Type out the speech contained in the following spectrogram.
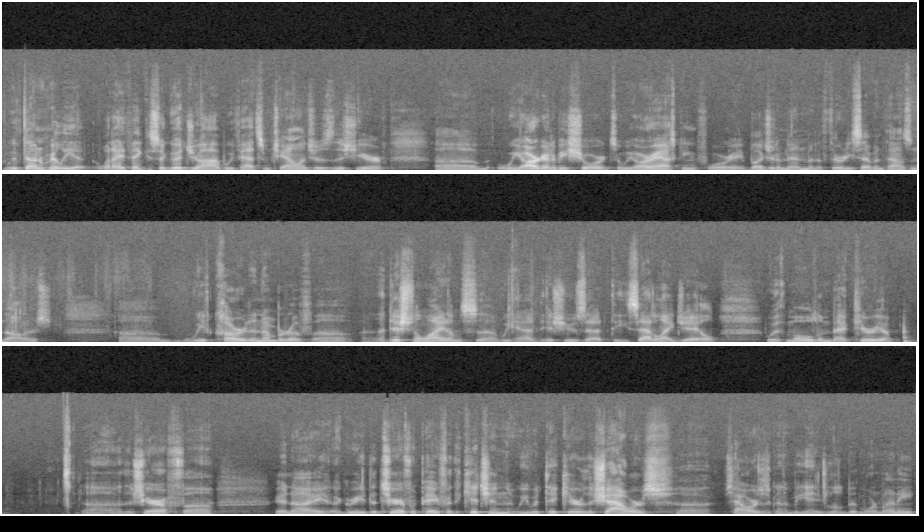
we've done really a- what I think is a good job. We've had some challenges this year. Um, We are going to be short, so we are asking for a budget amendment of thirty-seven thousand dollars. Um, We've covered a number of uh, additional items. Uh, We had issues at the satellite jail with mold and bacteria. Uh, The sheriff uh, and I agreed that the sheriff would pay for the kitchen, we would take care of the showers. Uh, Showers is gonna be a little bit more money,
